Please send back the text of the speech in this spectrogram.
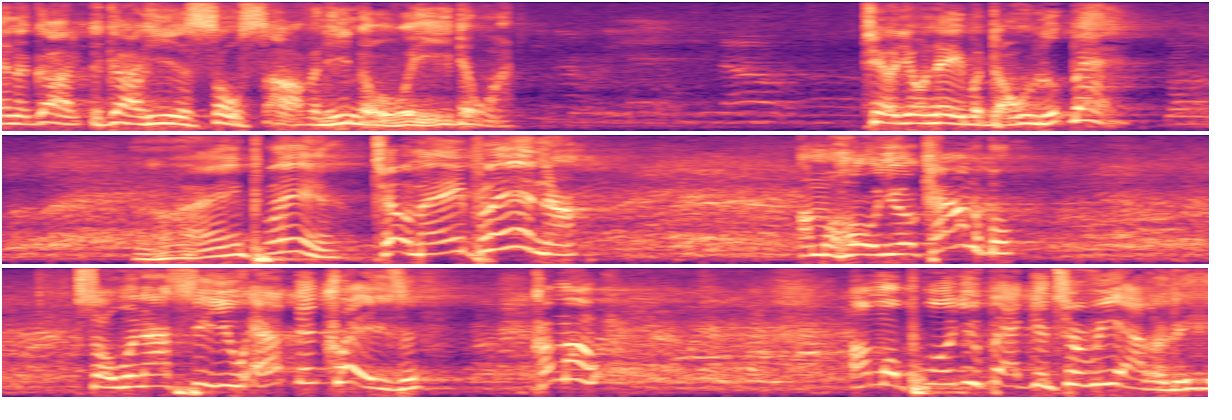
And the God, the God, He is so sovereign. He knows what He doing. Tell your neighbor, don't look back. No, I ain't playing. Tell him I ain't playing now. I'm gonna hold you accountable. So when I see you acting crazy, come on. I'm gonna pull you back into reality.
